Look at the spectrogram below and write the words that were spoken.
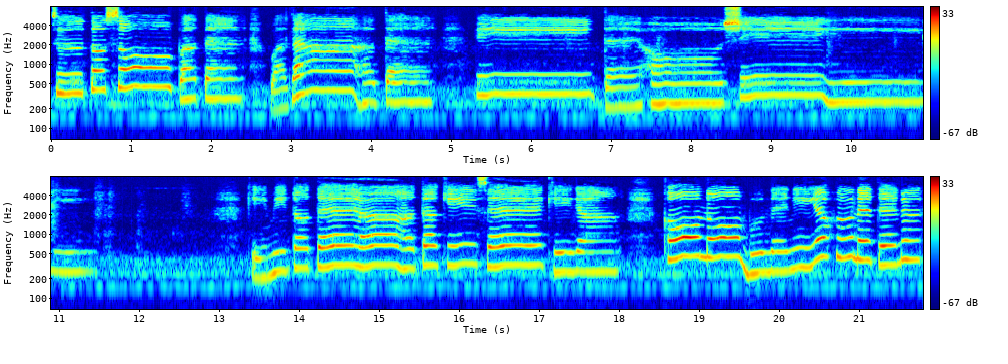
ずっとそばで笑っていてほしい。君と出会った奇跡がこの胸に溢れてる。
